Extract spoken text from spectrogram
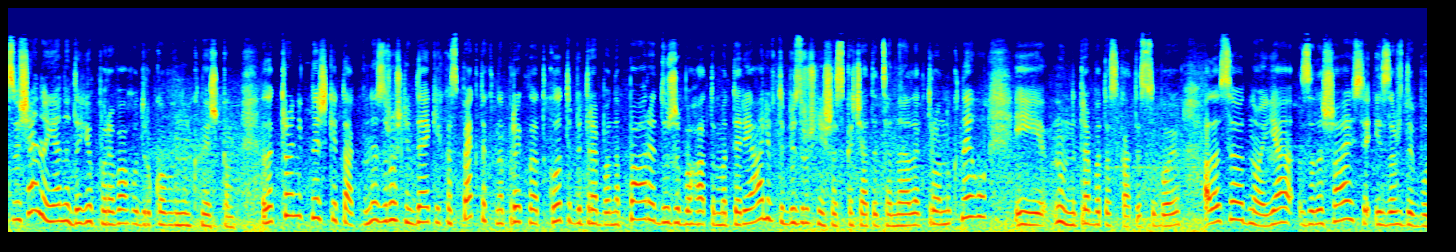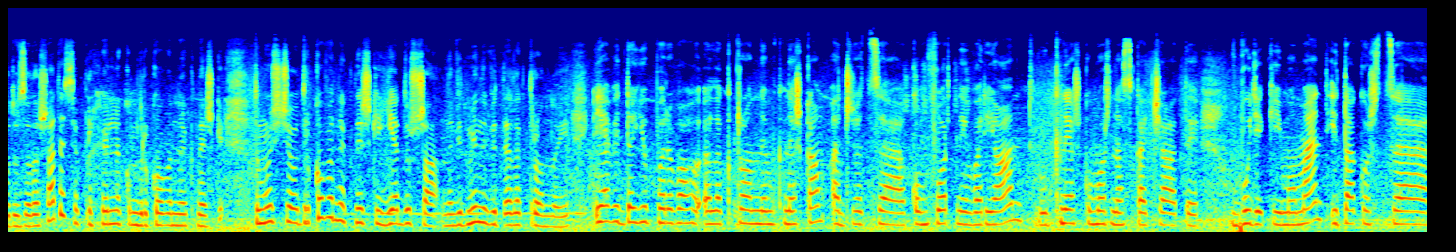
Звичайно, я надаю перевагу друкованим книжкам. Електронні книжки так, вони зручні в деяких аспектах. Наприклад, коли тобі треба на пари, дуже багато матеріалів, тобі зручніше скачати це на електронну книгу і ну не треба таскати з собою. Але все одно я залишаюся і завжди буду залишатися прихильником друкованої книжки, тому що у друкованої книжки є душа, на відміну від електронної. Я віддаю перевагу електронним книжкам, адже це комфортний варіант. Книжку можна скачати в будь-який момент, і також це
